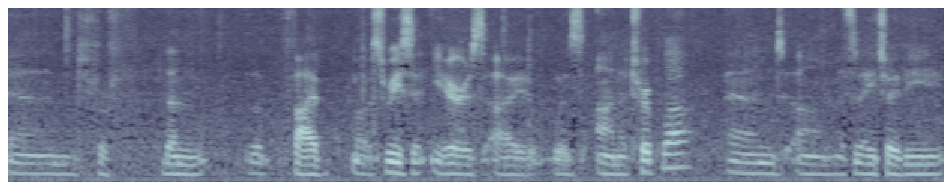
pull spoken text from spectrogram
and for then the five most recent years I was on Atripla, and um, it's an HIV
